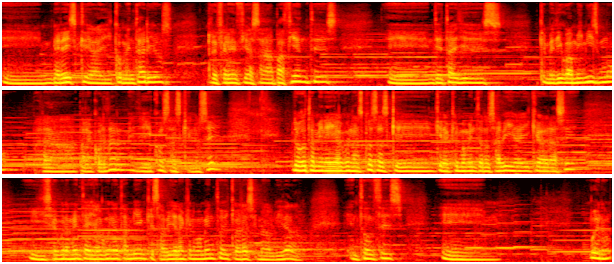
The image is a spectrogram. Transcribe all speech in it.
Eh, veréis que hay comentarios referencias a pacientes, eh, detalles que me digo a mí mismo para, para, acordarme de cosas que no sé. Luego también hay algunas cosas que, que, en aquel momento no sabía y que ahora sé. Y seguramente hay alguna también que sabía en aquel momento y que ahora se me ha olvidado. Entonces, eh, bueno,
